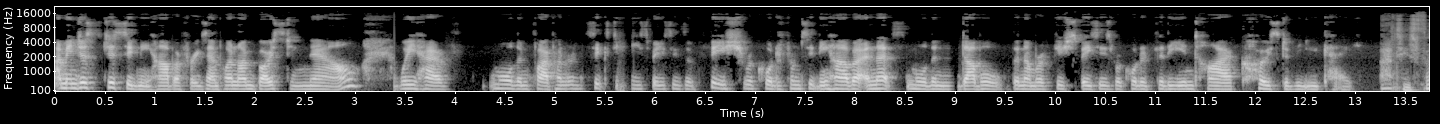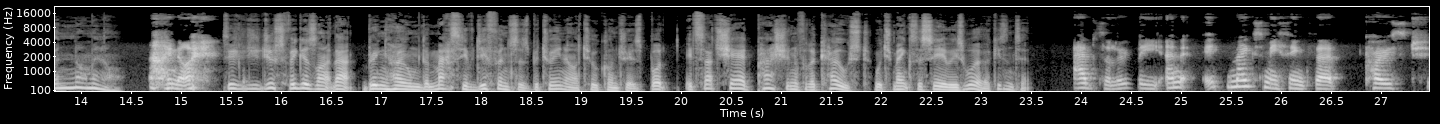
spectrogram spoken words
I mean, just, just Sydney Harbour, for example, and I'm boasting now, we have more than 560 species of fish recorded from Sydney Harbour, and that's more than double the number of fish species recorded for the entire coast of the UK. That is phenomenal. I know. So just figures like that bring home the massive differences between our two countries, but it's that shared passion for the coast which makes the series work, isn't it? Absolutely. And it makes me think that Coast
